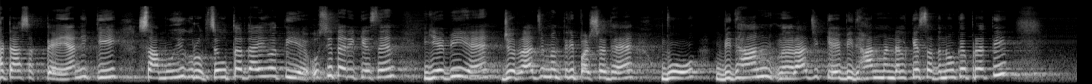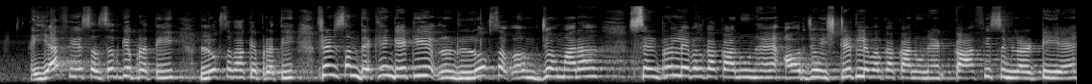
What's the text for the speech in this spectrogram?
हटा सकते हैं। यानी कि सामूहिक रूप से उत्तरदायी होती है। उसी तरीके से ये भी है, जो राज्य मंत्री परिषद है, वो विधान, राज्य के विधानमंडल के सदनों के प्रति या फिर संसद के प्रति, लोकसभा के प्रति, फ्रेंड्स, हम देखेंगे कि लोकसभा जो हमारा सेंट्रल लेवल का कानून है और जो स्टेट लेवल का कानून है, काफ़ी सिमिलरिटी है।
